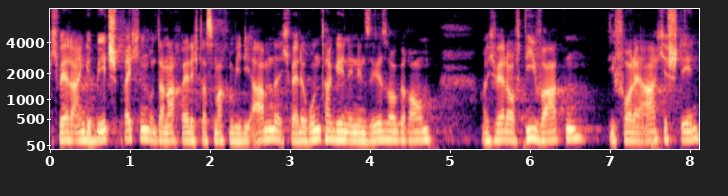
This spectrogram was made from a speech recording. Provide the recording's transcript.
Ich werde ein Gebet sprechen und danach werde ich das machen wie die Abende. Ich werde runtergehen in den Seelsorgeraum und ich werde auf die warten, die vor der Arche stehen,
